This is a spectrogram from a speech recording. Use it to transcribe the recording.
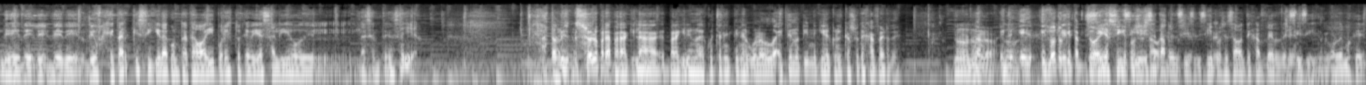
de, objetar que siguiera contratado ahí por esto que había salido de la sentencia ayer. Eh, solo para, para, que la, para quienes nos escuchan y tienen alguna duda, este no tiene que ver con el caso de Tejas Verde. No, no, no. Este, El, otro que todavía sigue procesado. Sí, sí, sigue procesado en Tejas Verdes. Sí. sí, recordemos que.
